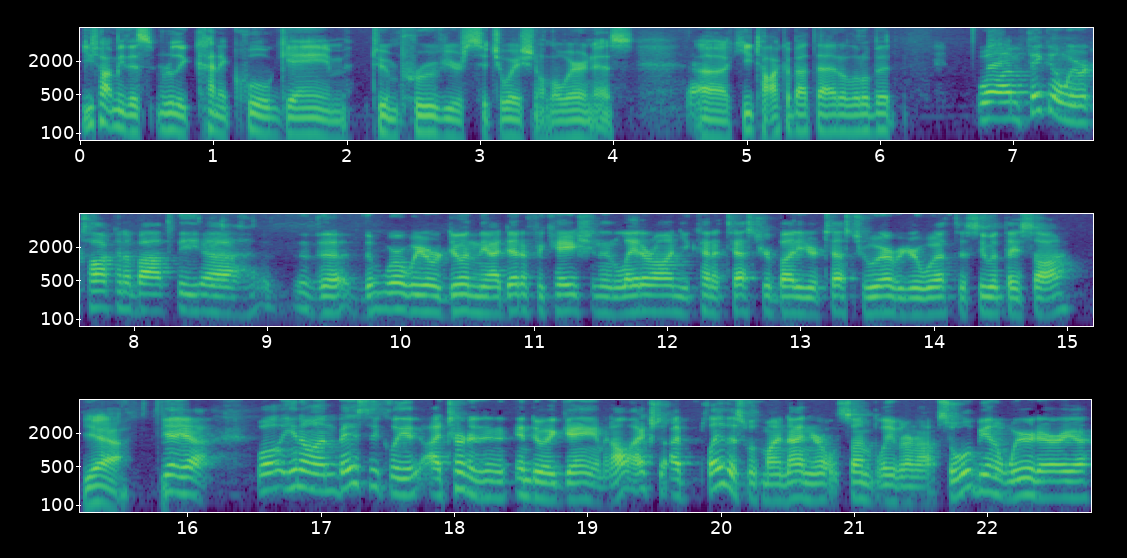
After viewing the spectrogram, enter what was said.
you taught me this really kind of cool game to improve your situational awareness. Uh, can you talk about that a little bit? Well, I'm thinking we were talking about the, uh, the, the where we were doing the identification, and later on you kind of test your buddy or test whoever you're with to see what they saw. Yeah. Yeah, yeah. Well, you know, and basically I turn it in, into a game, and I'll actually I play this with my nine year old son, believe it or not. So we'll be in a weird area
